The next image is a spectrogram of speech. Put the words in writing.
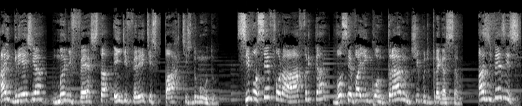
a igreja manifesta em diferentes partes do mundo. Se você for à África, você vai encontrar um tipo de pregação. Às vezes,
